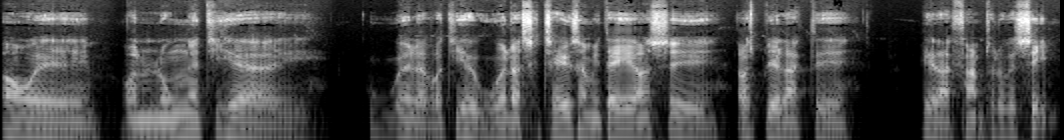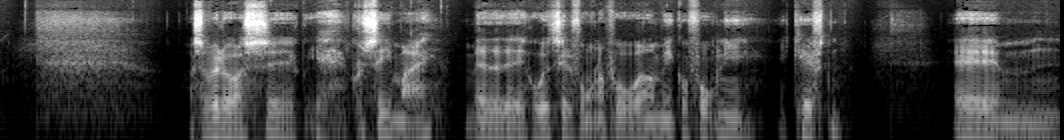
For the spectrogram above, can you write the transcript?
og øh, hvor nogle af de her øh, uger, eller hvor de her uger, der skal tales om i dag, også, øh, også bliver, lagt, øh, bliver lagt frem, så du kan se Og så vil du også øh, ja, kunne se mig med øh, hovedtelefoner på og mikrofon i, i kæften. Øhm,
